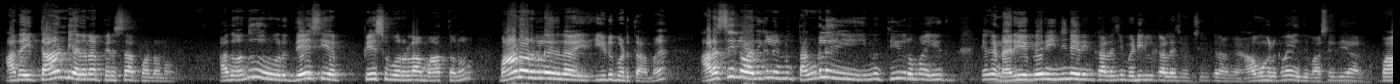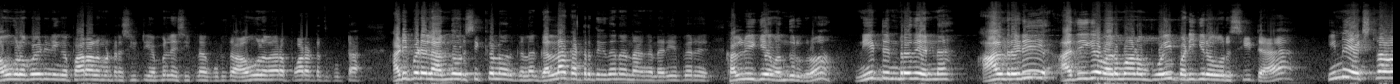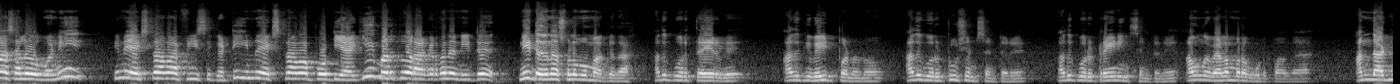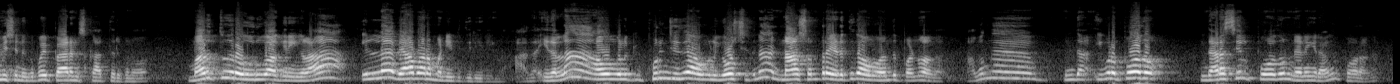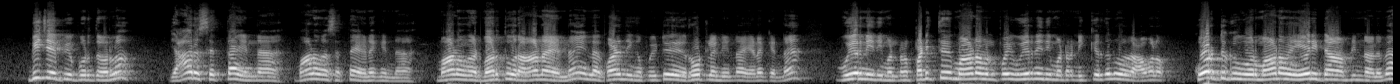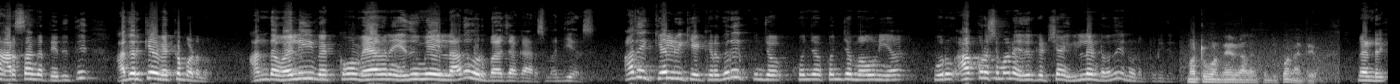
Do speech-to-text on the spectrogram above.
அதை தாண்டி எதனா பெருசாக பண்ணணும். அது வந்து ஒரு தேசிய பேசுபொருளாக மாற்றணும் மாணவர்களை இதில் ஈடுபடுத்தாமல் அரசியல்வாதிகள் இன்னும் தங்களை இன்னும் தீவிரமாக ஈடு ஏங்க நிறைய பேர் இன்ஜினியரிங் காலேஜ் மெடிக்கல் காலேஜ் வச்சுருக்காங்க அவங்களுக்குலாம் இது வசதியாக இருக்கும். இப்போ அவங்கள போயிட்டு நீங்கள் பாராளுமன்ற சீட்டு எம்எல்ஏ சீட்லாம் கொடுத்து அவங்கள வேற போராட்டத்துக்கு கூப்பிட்டா அடிப்படையில் அந்த ஒரு சிக்கலும் இருக்குல்ல. கல்லா கட்டுறதுக்கு தானே நாங்கள் நிறைய பேர் கல்விக்கே வந்திருக்கிறோம். நீட்டுன்றது என்ன? ஆல்ரெடி அதிக வருமானம் போய் படிக்கிற ஒரு சீட்டை இன்னும் எக்ஸ்ட்ராவாக செலவு பண்ணி இன்னும் எக்ஸ்ட்ராவாக ஃபீஸு கட்டி இன்னும் எக்ஸ்ட்ராவாக போட்டியாக்கி மருத்துவர் ஆகிறதானே நீட்டு? நீட் எதனா சுலபமாக்குதா? அதுக்கு ஒரு தேர்வு. அதுக்கு வெயிட் பண்ணணும். அதுக்கு ஒரு டியூஷன் சென்டரு அதுக்கு ஒரு ட்ரைனிங் சென்டரு அவங்க விளம்பரம் கொடுப்பாங்க. அந்த அட்மிஷனுக்கு போய் பேரண்ட்ஸ் காத்திருக்கணும். மருத்துவரை உருவாக்குறீங்களா? இல்லை வியாபாரம் பண்ணிட்டு திரியுறீங்களா? அதை இதெல்லாம் அவங்களுக்கு புரிஞ்சுது அவங்களுக்கு யோசிச்சுதுன்னா நான் சொல்கிற இடத்துக்கு அவங்க வந்து பண்ணுவாங்க. அவங்க இந்த இவ்வளோ போதும். இந்த அரசியல் போதும்னு நினைக்கிறாங்க போகிறாங்க பிஜேபியை பொறுத்தவரைலாம் யார் செத்தா என்ன? மாணவன் செத்தா எனக்கு என்ன? மாணவன் மருத்துவர் ஆனா என்ன? இல்லை குழந்தைங்க போயிட்டு ரோட்டில் நின்னா எனக்கு என்ன? உயர்நீதிமன்றம் படித்து மாணவன் போய் உயர்நீதிமன்றம் நிற்கிறதுன்னு ஒரு அவலம். கோர்ட்டுக்கு ஒரு மாணவன் ஏறிட்டான் அப்படின்னாலுமே அரசாங்கத்தை எதிர்த்து அதற்கே வெக்கப்படணும். அந்த வலி வெக்கம் வேதனை எதுவுமே இல்லாத ஒரு பாஜக அரசு மத்திய அரசு. அதை கேள்வி கேட்கறது கொஞ்சம் கொஞ்சம் கொஞ்சம் மௌனியா ஒரு ஆக்ரோஷமான எதிர்க்கட்சியா இல்லைன்றது என்னோட புரிதல். மற்றும் நேர்காணல் சந்திப்போம். நன்றி. நன்றி.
